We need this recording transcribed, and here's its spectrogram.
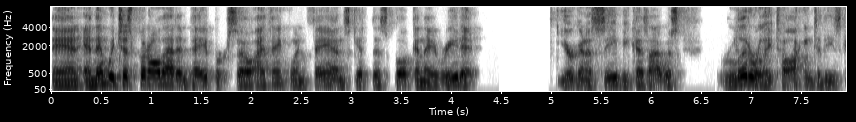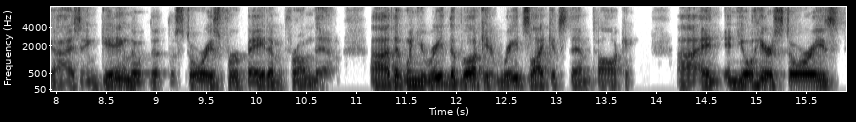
And and then we just put all that in paper. So I think when fans get this book and they read it, you're going to see because I was literally talking to these guys and getting the, the, the stories verbatim from them uh, that when you read the book it reads like it's them talking uh, and, and you'll hear stories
